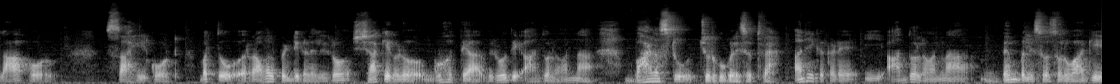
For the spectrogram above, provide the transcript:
ಲಾಹೋರ್ ಸಾಹಿಲ್ ಕೋಟ್ ಮತ್ತು ರಾವಲ್ಪಿಂಡಿಗಳಲ್ಲಿರೋ ಶಾಖೆಗಳು ಗೋಹತ್ಯ ವಿರೋಧಿ ಆಂದೋಲನವನ್ನು ಬಹಳಷ್ಟು ಚುರುಕುಗೊಳಿಸುತ್ತವೆ. ಅನೇಕ ಕಡೆ ಈ ಆಂದೋಲನವನ್ನು ಬೆಂಬಲಿಸುವ ಸಲುವಾಗಿ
